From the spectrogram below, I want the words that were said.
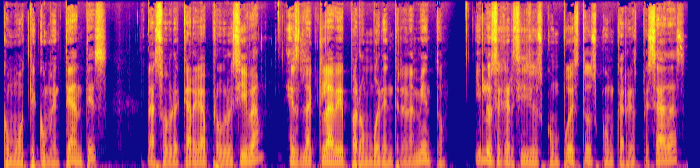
Como te comenté antes, la sobrecarga progresiva es la clave para un buen entrenamiento y los ejercicios compuestos con cargas pesadas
